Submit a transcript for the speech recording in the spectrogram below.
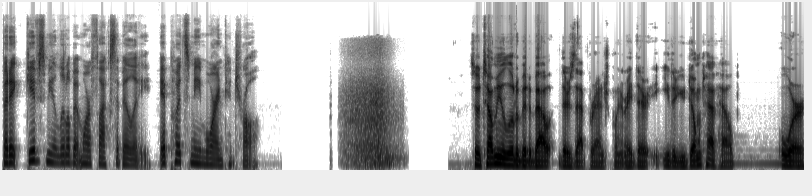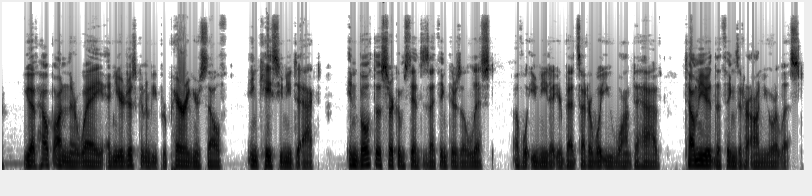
But it gives me a little bit more flexibility. It puts me more in control. So tell me a little bit about there's that branch point right there. Either you don't have help or you have help on their way, and you're just going to be preparing yourself in case you need to act. In both those circumstances, I think there's a list of what you need at your bedside or what you want to have. Tell me the things that are on your list.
